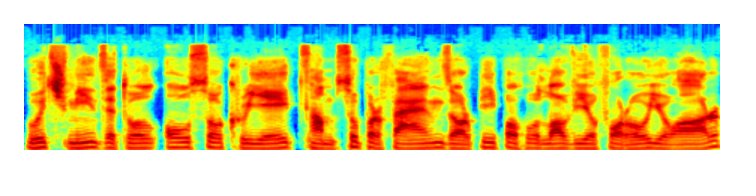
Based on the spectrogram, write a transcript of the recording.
which means it will also create some super fans or people who love you for who you are.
